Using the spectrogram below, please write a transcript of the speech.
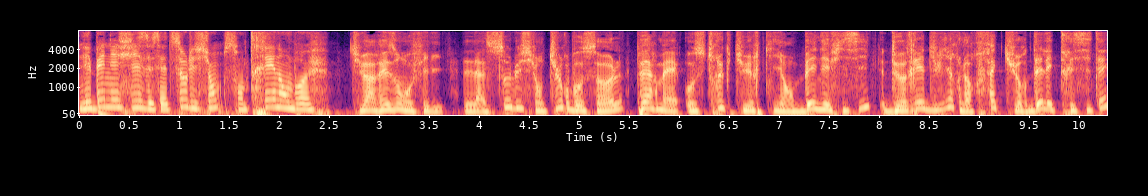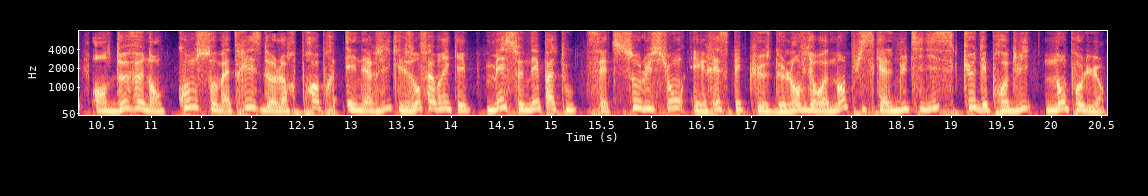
Les bénéfices de cette solution sont très nombreux. Tu as raison Ophélie, la solution Turbosol permet aux structures qui en bénéficient de réduire leur facture d'électricité en devenant consommatrices de leur propre énergie qu'ils ont fabriquée. Mais ce n'est pas tout. Cette solution est respectueuse de l'environnement puisqu'elle n'utilise que des produits non polluants.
